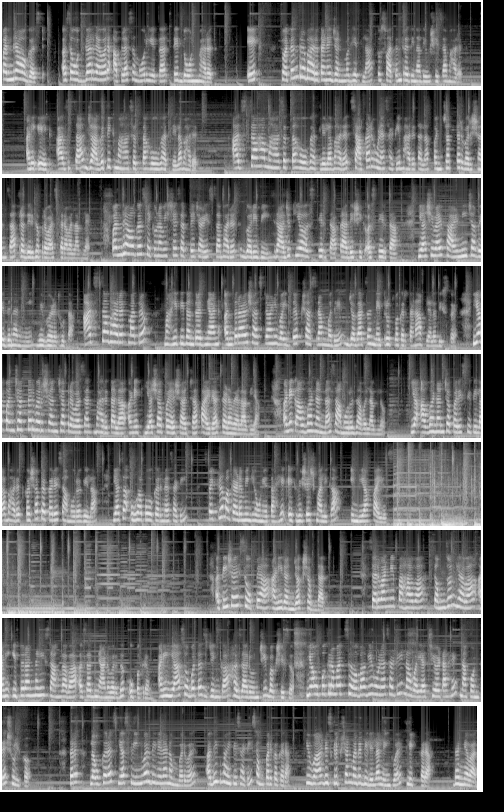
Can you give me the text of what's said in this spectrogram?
पंधरा ऑगस्ट असं उद्गारल्यावर आपल्यासमोर येतात ते दोन भारत. एक स्वतंत्र भारताने जन्म घेतला तो स्वातंत्र्य दिना दिवशीचा भारत. आणि एक आजचा जागतिक महासत्ता होऊ घातलेला भारत. आजचा हा महासत्ता होऊ घातलेला भारत साकार होण्यासाठी भारताला पंच्याहत्तर वर्षांचा प्रदीर्घ प्रवास करावा लागलाय. पंधरा ऑगस्ट एकोणावीसशे सत्तेचाळीसचा भारत गरिबी राजकीय अस्थिरता प्रादेशिक अस्थिरता याशिवाय फाळणीच्या वेदनांनी विभळत होता. आजचा भारत मात्र माहिती तंत्रज्ञान अंतराळशास्त्र आणि वैद्यकशास्त्रांमध्ये जगाचं नेतृत्व करताना आपल्याला दिसतोय. या पंच्याहत्तर वर्षांच्या प्रवासात भारताला अनेक यशापयशाच्या पायऱ्या चढाव्या लागल्या. अनेक आव्हानांना सामोरं जावं लागलं. या आव्हानांच्या परिस्थितीला भारत कशा प्रकारे सामोरं गेला याचा उहापोह करण्यासाठी स्पेक्ट्रम अकॅडमी घेऊन येत आहे एक विशेष मालिका इंडिया फाईल्स अतिशय सोप्या आणि रंजक शब्दात. सर्वांनी पाहावा समजून घ्यावा आणि इतरांनाही सांगावा असा ज्ञानवर्धक उपक्रम. आणि यासोबतच जिंका हजारोंची बक्षिसं. या उपक्रमात सहभागी होण्यासाठी ना वयाची अट आहे ना कोणते शुल्क. तर लवकरच या स्क्रीनवर दिलेल्या नंबरवर अधिक माहितीसाठी संपर्क करा किंवा डिस्क्रिप्शनमध्ये दिलेल्या लिंकवर क्लिक करा. धन्यवाद.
